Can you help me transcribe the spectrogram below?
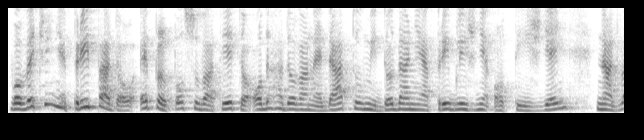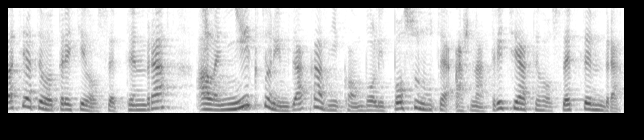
Vo väčšine prípadov Apple posúva tieto odhadované dátumy dodania približne o týždeň na 23. septembra, ale niektorým zákazníkom boli posunuté až na 30. septembra.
